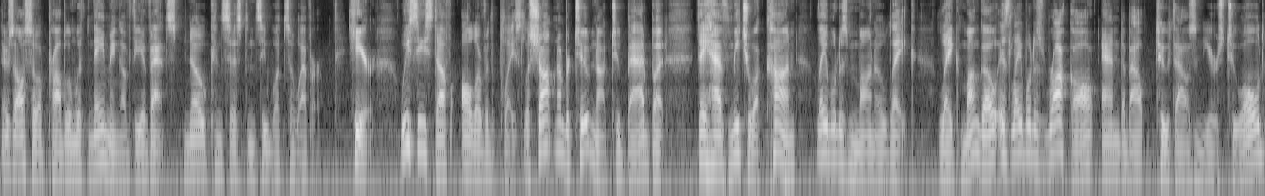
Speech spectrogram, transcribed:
there's also a problem with naming of the events. No consistency whatsoever. Here, we see stuff all over the place. Laschamp number 2, not too bad, but they have Michoacan labeled as Mono Lake. Lake Mungo is labeled as Rockall and about 2,000 years too old.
